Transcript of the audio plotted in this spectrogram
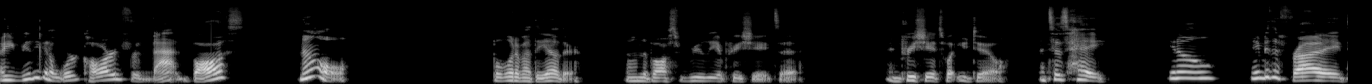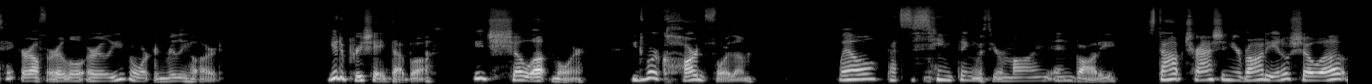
Are you really going to work hard for that boss? No. But what about the other? Oh, when the boss really appreciates it and appreciates what you do and says, "Hey, you know, maybe the Friday, take her off a little early. You've been working really hard." You'd appreciate that boss. You'd show up more. You'd work hard for them. Well, that's the same thing with your mind and body. Stop trashing your body, it'll show up.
